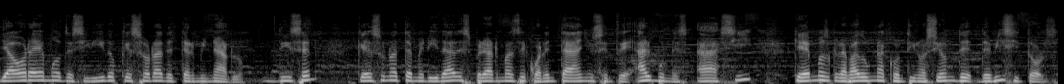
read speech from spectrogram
y ahora hemos decidido que es hora de terminarlo. Dicen que es una temeridad esperar más de 40 años entre álbumes, así que hemos grabado una continuación de The Visitors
